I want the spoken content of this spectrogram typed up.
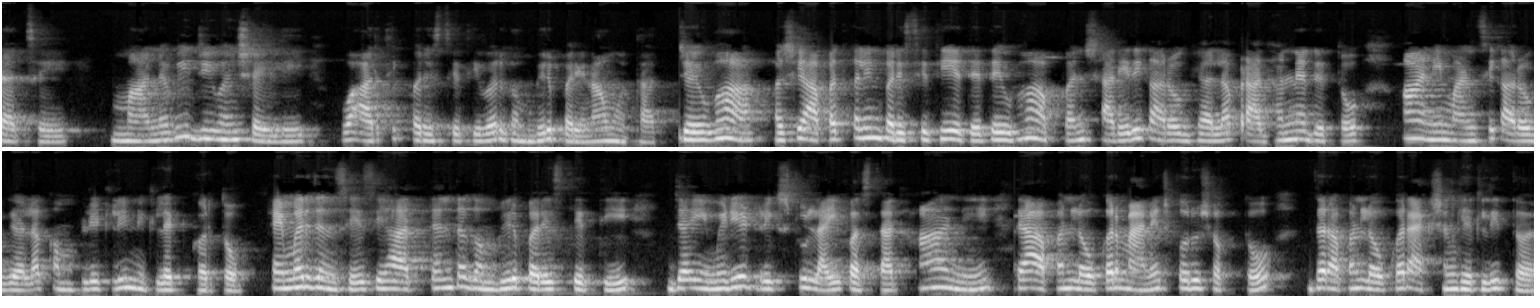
त्याचे मानवी जीवनशैली व आर्थिक परिस्थितीवर गंभीर परिणाम होतात. जेव्हा अशी आपत्कालीन परिस्थिती येते तेव्हा आपण शारीरिक आरोग्याला प्राधान्य देतो आणि मानसिक आरोग्याला कम्प्लिटली निग्लेक्ट करतो. एमर्जन्सीज ह्या अत्यंत गंभीर परिस्थिती ज्या इमिडिएट रिक्स टू लाईफ असतात आणि त्या आपण लवकर मॅनेज करू शकतो जर आपण लवकर ॲक्शन घेतली तर.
